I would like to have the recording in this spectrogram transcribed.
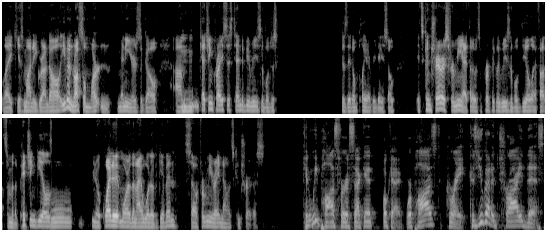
like Yasmani Grandal, even Russell Martin many years ago. Um, mm-hmm. Catching prices tend to be reasonable just because they don't play every day. So it's Contreras for me. I thought it was a perfectly reasonable deal. I thought some of the pitching deals, you know, quite a bit more than I would have given. So for me right now, it's Contreras. Can we pause for a second? Okay, we're paused. Great. Because you got to try this.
